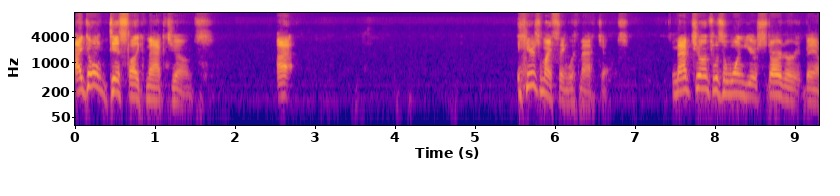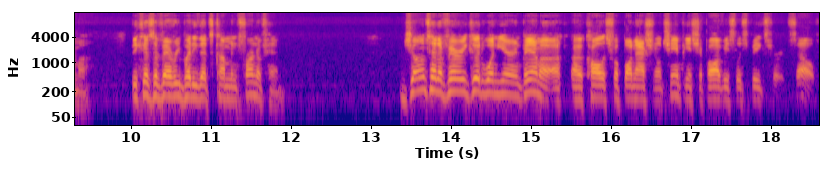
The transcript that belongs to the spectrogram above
I don't dislike Mac Jones. I here's my thing with Mac Jones. Mac Jones was a one-year starter at Bama because of everybody that's come in front of him. Jones had a very good one year in Bama. A, a college football national championship obviously speaks for itself.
